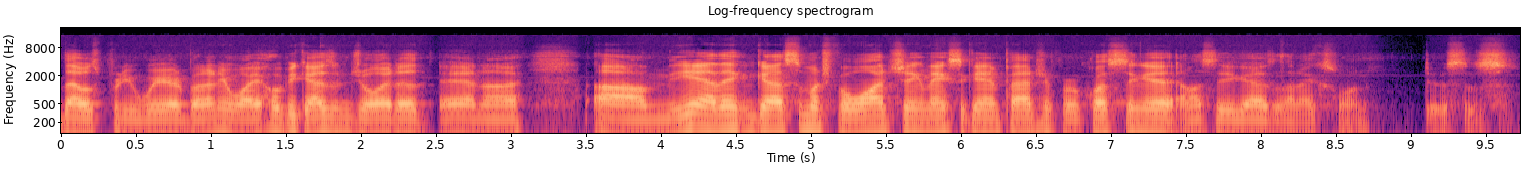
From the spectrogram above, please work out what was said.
that was pretty weird. But anyway, I hope you guys enjoyed it. And uh, um, yeah, thank you guys so much for watching. Thanks again, Patrick, for requesting it. And I'll see you guys in the next one. Deuces.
